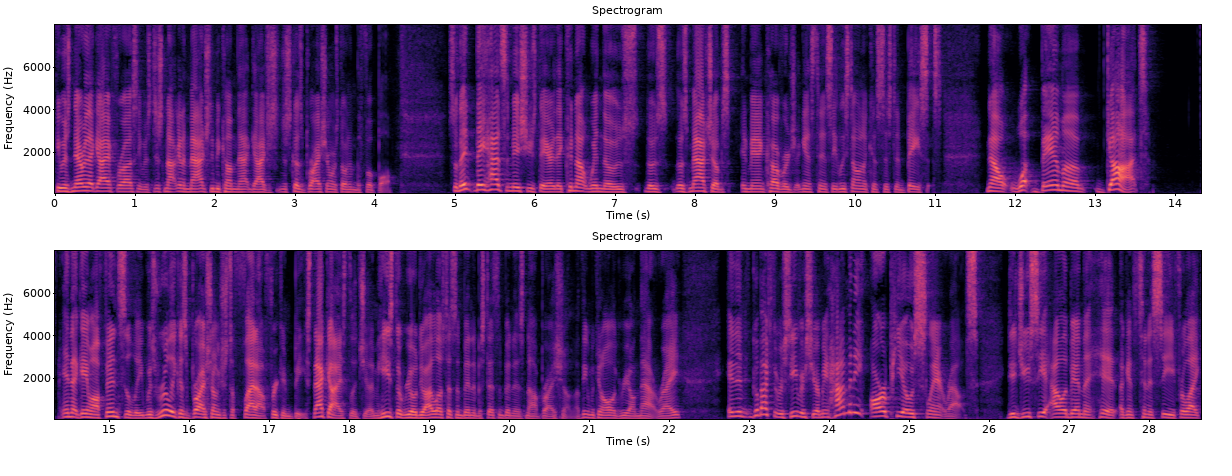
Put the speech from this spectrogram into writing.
He was never that guy for us. He was just not going to magically become that guy just because Bryce Young was throwing him the football. So they, they had some issues there. They could not win those those those matchups in man coverage against Tennessee, at least on a consistent basis. Now, what Bama got in that game offensively was really because Bryce Young's just a flat out freaking beast. That guy's legit. I mean, he's the real deal. I love Stetson Bennett, but Stetson Bennett is not Bryce Young. I think we can all agree on that, right? And then go back to the receivers here. I mean, how many RPO slant routes did you see Alabama hit against Tennessee for like,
